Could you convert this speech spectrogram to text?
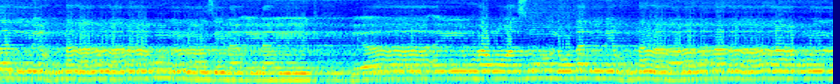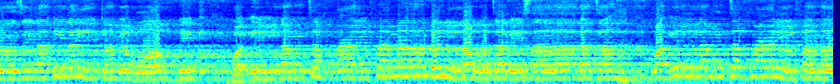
بلغ ما أنزل إليك. يا أيها الرسول بلغ ما أنزل إليك من ربك وإن لم تفعل فما بلغت رسالته. وإن لم تفعل فما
